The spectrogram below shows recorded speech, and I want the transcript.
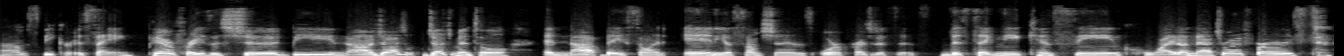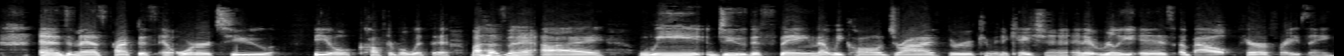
um, speaker is saying. Paraphrases should be non judgmental and not based on any assumptions or prejudices. This technique can seem quite unnatural at first and demands practice in order to feel comfortable with it. My husband and I we do this thing that we call drive through communication, and it really is about paraphrasing.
